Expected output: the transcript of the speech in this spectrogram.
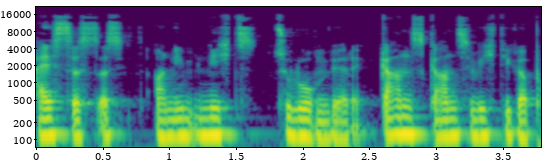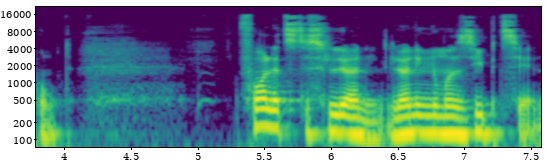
heißt das, dass an ihm nichts zu loben wäre. Ganz, ganz wichtiger Punkt. Vorletztes Learning, Learning Nummer 17.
